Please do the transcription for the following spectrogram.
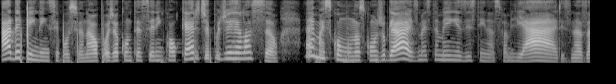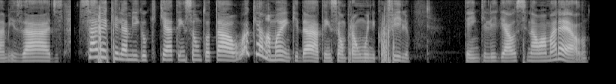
A dependência emocional pode acontecer em qualquer tipo de relação. É mais comum nas conjugais, mas também existem nas familiares, nas amizades. Sabe aquele amigo que quer atenção total? Ou aquela mãe que dá atenção para um único filho? Tem que ligar o sinal amarelo.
